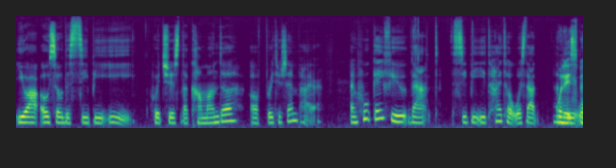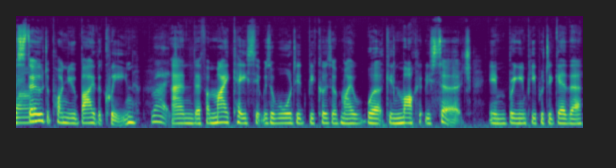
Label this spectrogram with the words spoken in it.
you are also the CBE, which is the commander of British Empire. And who gave you that CBE title? Was that well, it's bestowed upon you by the Queen. Right. And uh, for my case, it was awarded because of my work in market research, in bringing people together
